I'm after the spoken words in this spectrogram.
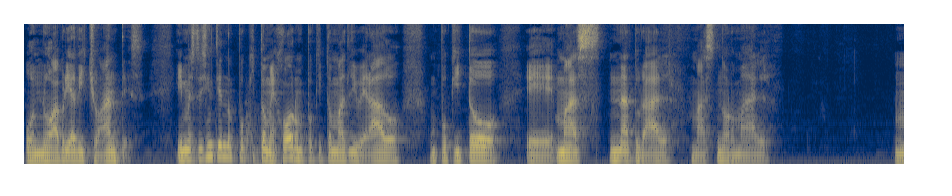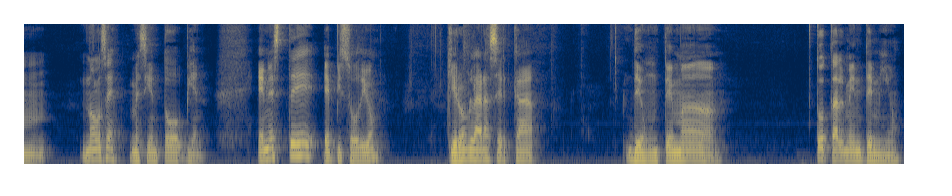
o no habría dicho antes. Y me estoy sintiendo un poquito mejor, un poquito más liberado, un poquito eh, más natural, más normal. Mm, no lo sé, me siento bien. En este episodio quiero hablar acerca de un tema totalmente mío,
